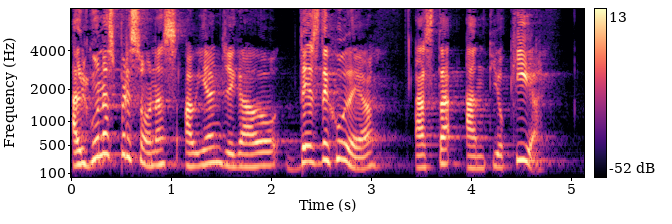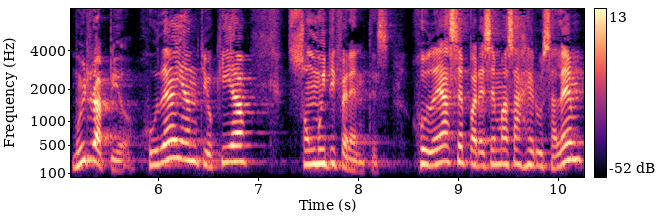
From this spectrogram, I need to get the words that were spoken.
Algunas personas habían llegado desde Judea hasta Antioquía. Muy rápido. Judea y Antioquía son muy diferentes. Judea se parece más a Jerusalén,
